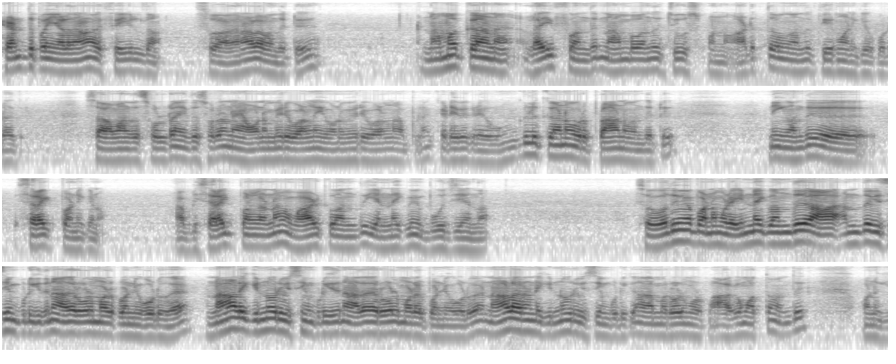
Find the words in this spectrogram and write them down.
டென்த்து பையன் எழுதினாலும் அது ஃபெயில் தான். ஸோ அதனால் வந்துட்டு நமக்கான லைஃப் வந்து நம்ம வந்து சூஸ் பண்ணணும். அடுத்தவங்க வந்து தீர்மானிக்கக்கூடாது. ஸோ அவன் அதை சொல்கிறான் இதை சொல்கிறான் நான் அவனை மாரி வாழலாம் இவனை மாரி வாழலாம் அப்படிலாம் கிடையவே கிடையாது. உங்களுக்கான ஒரு பிளான் வந்துட்டு நீங்கள் வந்து செலக்ட் பண்ணிக்கணும். அப்படி செலக்ட் பண்ணலன்னா வாழ்க்கை வந்து என்றைக்குமே பூஜ்ஜியம் தான் ஸோ எதுவுமே பண்ண முடியாது. இன்றைக்கி வந்து அந்த விஷயம் பிடிக்குதுன்னா அதை ரோல் மாடல் பண்ணி ஓடுவேன். நாளைக்கு இன்னொரு விஷயம் பிடிக்குதுன்னா அதை ரோல் மாடல் பண்ணி ஓடுவேன். நாளான்னைக்கு இன்னொரு விஷயம் பிடிக்கும் அதை மாதிரி ரோல் மாடல் ஆக மொத்தம் வந்து உனக்கு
